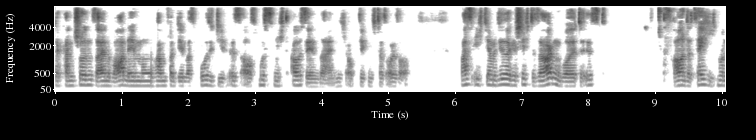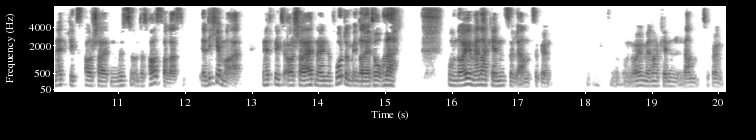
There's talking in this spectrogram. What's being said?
der kann schon seine Wahrnehmung haben von dem, was positiv ist, aber es muss nicht Aussehen sein, nicht Optik, nicht das Äußere. Was ich dir mit dieser Geschichte sagen wollte, ist, dass Frauen tatsächlich nur Netflix ausschalten müssen und das Haus verlassen. Ja, nicht immer. Netflix ausschalten, ein Foto im Internet hochladen, um neue Männer kennenzulernen zu können. Um neue Männer kennenlernen zu können.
